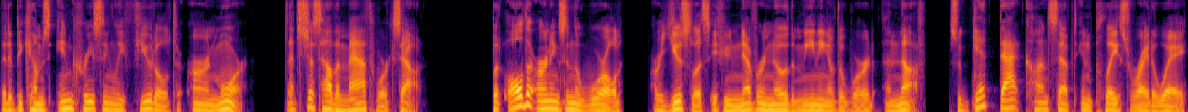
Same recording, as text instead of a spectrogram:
that it becomes increasingly futile to earn more. That's just how the math works out. But all the earnings in the world are useless if you never know the meaning of the word enough. So get that concept in place right away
